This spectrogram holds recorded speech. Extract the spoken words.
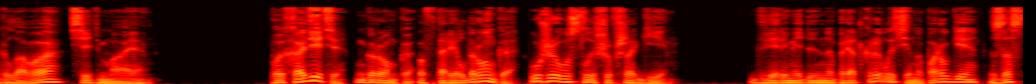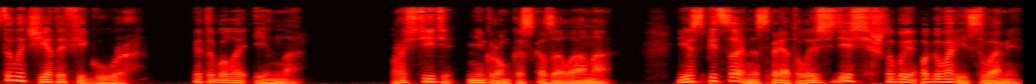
Глава седьмая «Выходите!» — громко повторил Дронго, уже услышав шаги. Дверь медленно приоткрылась, и на пороге застыла чья-то фигура. Это была Инна. «Простите», — негромко сказала она. «Я специально спряталась здесь, чтобы поговорить с вами,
